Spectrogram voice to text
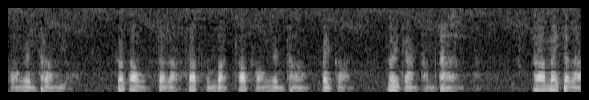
ของเงินทองอยู่ ก็ต้องสละทรัพย์สมบัติเข้าของเงินทองไปก่อนด้วยการทำทาน ถ้าไม่สละ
